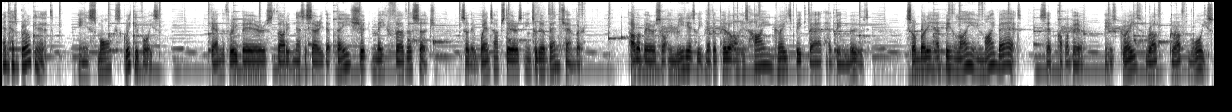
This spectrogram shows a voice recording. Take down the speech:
and has broken it, in his small, squeaky voice. Then the three bears thought it necessary that they should make further search, so they went upstairs into their bedchamber. Papa Bear saw immediately that the pillow on his high, great big bed had been moved. Somebody had been lying in my bed, said Papa Bear in his great, rough, gruff voice.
